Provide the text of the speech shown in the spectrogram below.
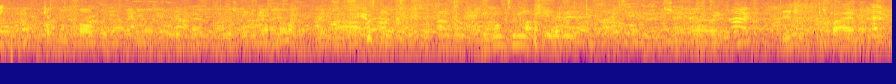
Ik heb nu Falco dadelijk en dan Die is Bobby Bagno. Die woont binnenlangs. YouTube. Bye.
